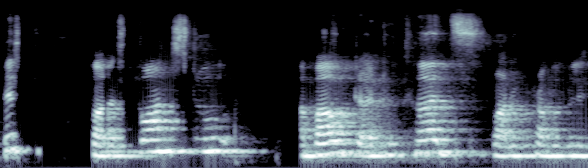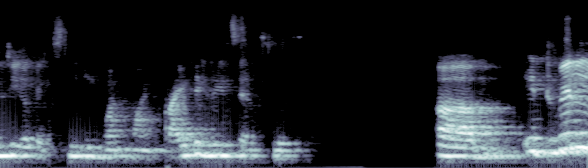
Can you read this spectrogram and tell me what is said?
This corresponds to about uh, two-thirds probability of exceeding 1.5 degrees Celsius. Um, it will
